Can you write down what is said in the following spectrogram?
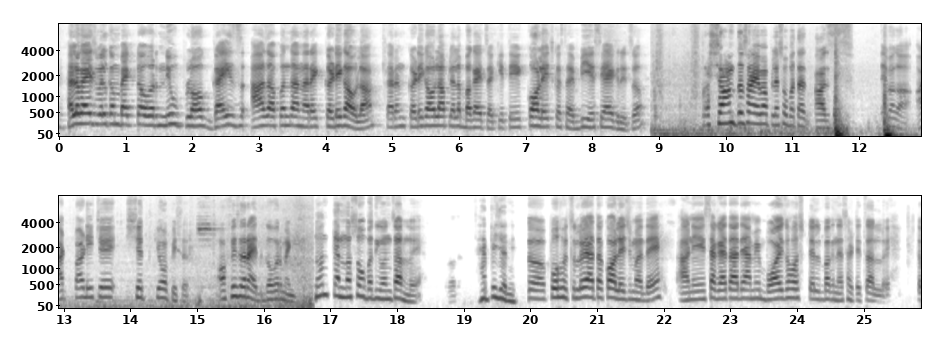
Hello guys welcome back to our new blog guys आज आपण जाणार आहे कडेगावला. कारण कडेगावला आपल्याला बघायचं आहे की ते कॉलेज कसं आहे? बी एस सी ॲग्रीचं प्रशांत साहेब आपल्यासोबत आहेत आज. हे बघा आटपाडीचे शेतकी ऑफिसर ऑफिसर आहेत गव्हर्नमेंट म्हणून त्यांना सोबत घेऊन चाललोय. हॅपी जर्नी पोहोचलोय आता कॉलेजमध्ये आणि सगळ्यात आधी आम्ही बॉयज हॉस्टेल बघण्यासाठी चाललोय. तर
